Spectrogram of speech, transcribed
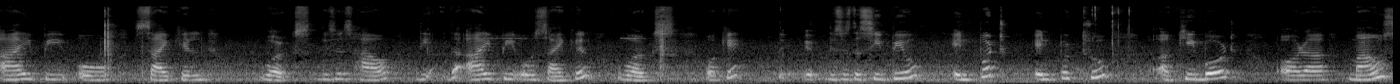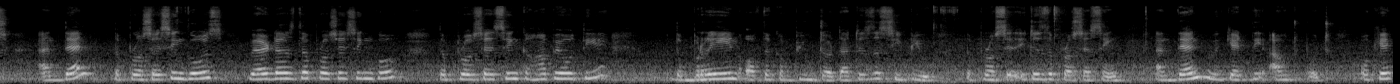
IPO cycle works. This is how the, the IPO cycle works. Okay? This is the cpu input input through a keyboard or a mouse and then the processing goes where does the processing go the processing kahan pe hoti hai the brain of the computer that is the cpu the process it is the processing and then we get the output okay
